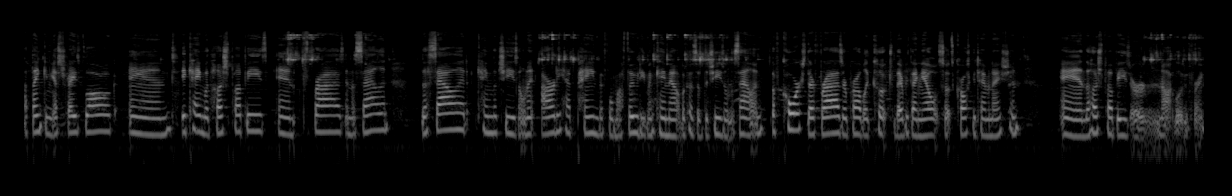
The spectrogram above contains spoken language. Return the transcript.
I think in yesterday's vlog, and it came with hush puppies and fries and a salad. The salad came with cheese on it. I already had pain before my food even came out because of the cheese on the salad. Of course, their fries are probably cooked with everything else, so it's cross-contamination. And the Hush Puppies are not gluten-free.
